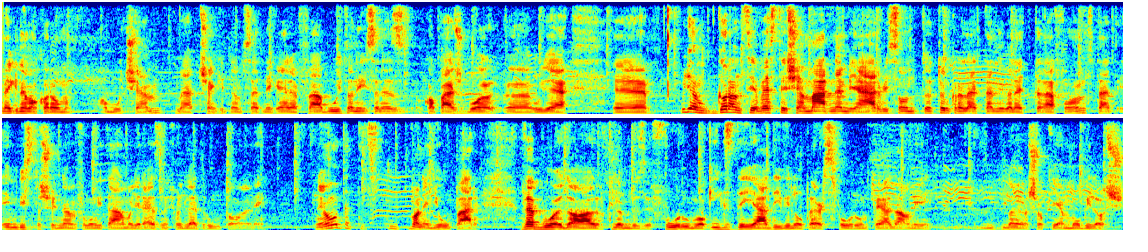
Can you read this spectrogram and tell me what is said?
meg nem akarom amúgy sem, mert senkit nem szeretnék erre felbújtani, hiszen ez kapásból ugye Ugyan garancia vesztésen már nem jár, viszont tönkre lehet tenni vele egy telefont, tehát én biztos, hogy nem fogom itt elmagyarázni, hogy hogy lehet rútolni. Jó, tehát van egy jó pár weboldal, különböző fórumok, XDA Developers Forum például, ami nagyon sok ilyen mobilos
